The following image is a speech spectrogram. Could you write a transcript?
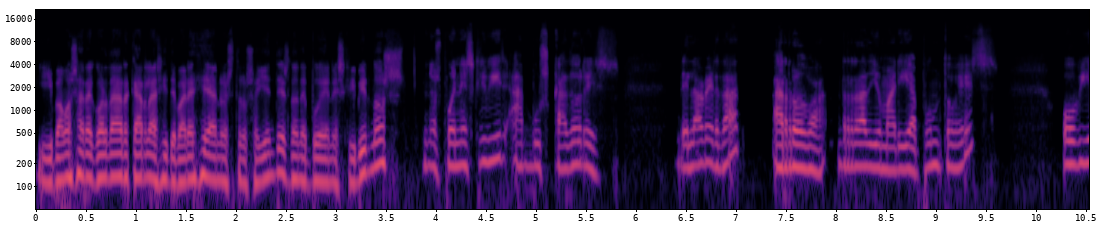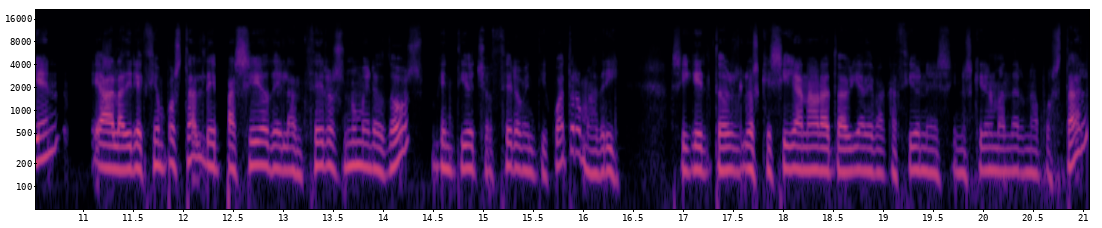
Y vamos a recordar, Carla, si te parece, a nuestros oyentes dónde pueden escribirnos. Nos pueden escribir a buscadores de la verdad arroba radiomaria.es o bien a la dirección postal de Paseo de Lanceros número 2, 28024, Madrid. Así que todos los que sigan ahora todavía de vacaciones y nos quieran mandar una postal,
